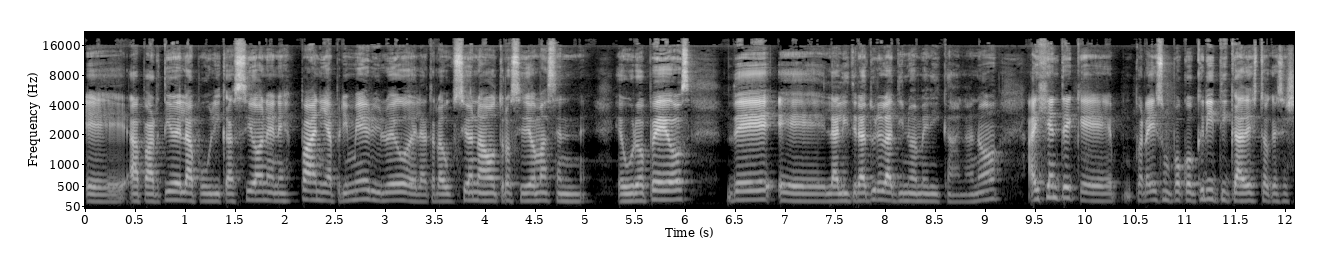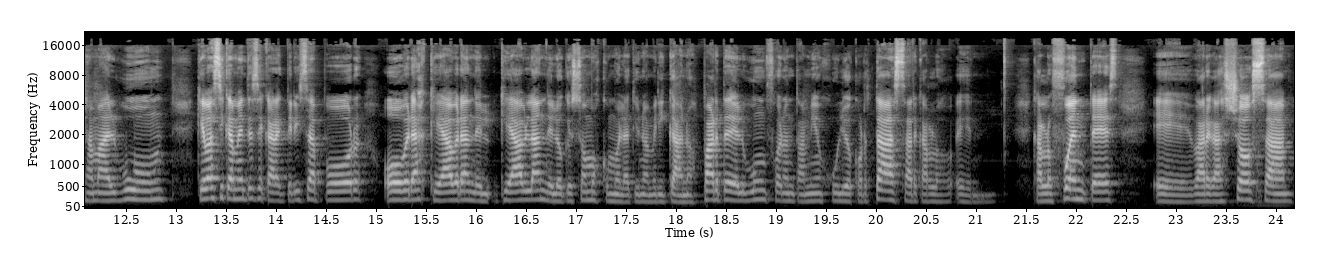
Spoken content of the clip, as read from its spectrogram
eh, a partir de la publicación en España primero y luego de la traducción a otros idiomas europeos de eh, la literatura latinoamericana. ¿no? Hay gente que por ahí es un poco crítica de esto que se llama el boom, que básicamente se caracteriza por obras que, que hablan de lo que somos como latinoamericanos. Parte del boom fueron también Julio Cortázar, Carlos, eh, Carlos Fuentes, Vargas Llosa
